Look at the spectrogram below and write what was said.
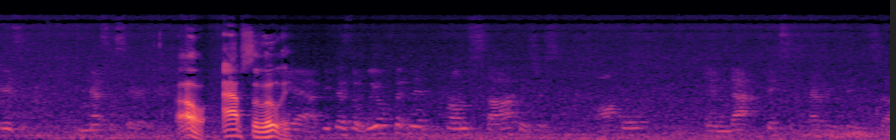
is necessary. Oh, absolutely. Yeah, because the wheel fitment from stock is just awful, and that fixes everything. So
